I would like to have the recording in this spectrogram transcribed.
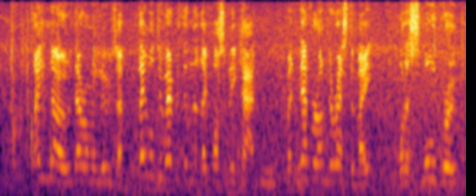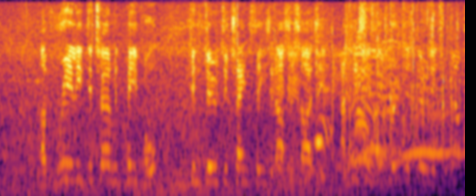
they know they're on a loser. They will do everything that they possibly can, but never underestimate what a small group of really determined people can do to change things in our society. And this is the group that's doing it. So well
